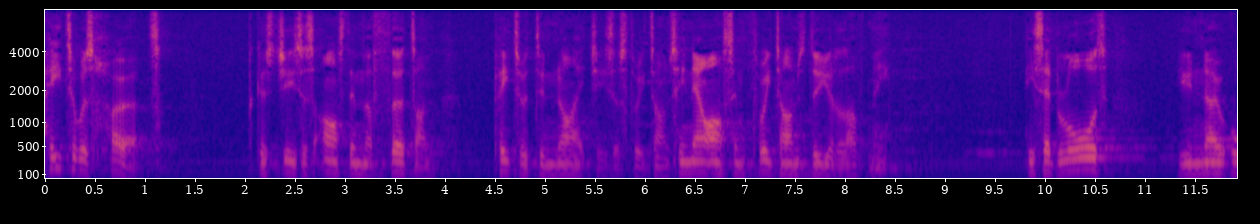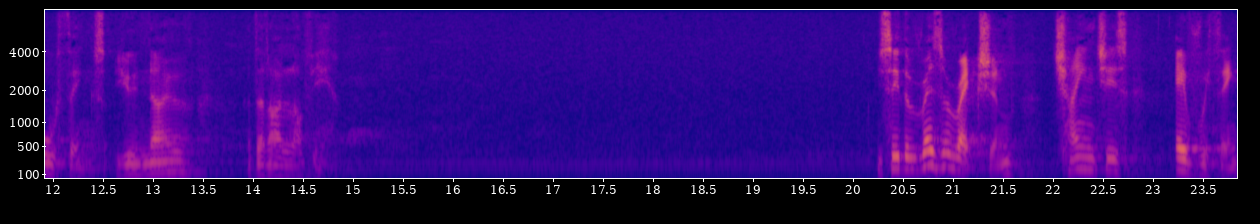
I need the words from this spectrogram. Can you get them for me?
Peter was hurt because Jesus asked him the third time. Peter denied Jesus three times. He now asks him three times, Do you love me? He said, Lord, you know all things. You know that I love you. You see, the resurrection changes everything.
